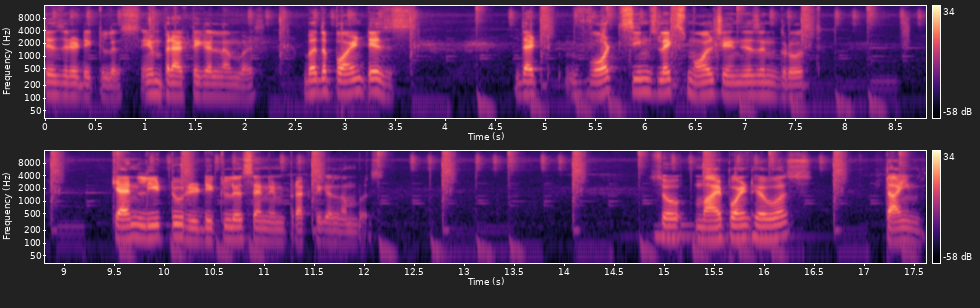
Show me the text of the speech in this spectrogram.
is ridiculous. Impractical numbers. But the point is that what seems like small changes in growth can lead to ridiculous and impractical numbers. So my point here was time.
